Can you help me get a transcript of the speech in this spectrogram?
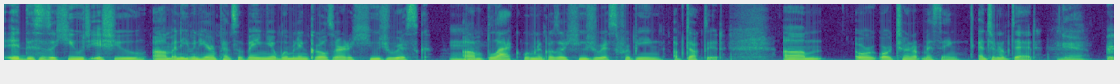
it, this is a huge issue, um, and even here in Pennsylvania, women and girls are at a huge risk. Um, black women and girls are at a huge risk for being abducted, um, or or turn up missing and turn up dead. yeah.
